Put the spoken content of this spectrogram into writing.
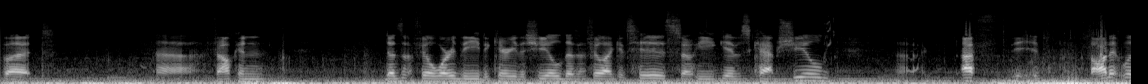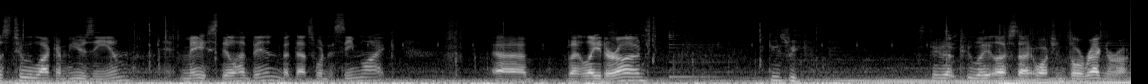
But uh, Falcon doesn't feel worthy to carry the shield, doesn't feel like it's his, so he gives Cap shield. Uh, I th- it, thought it was to like a museum. May still have been, but that's what it seemed like. Uh, but later on, excuse me, stayed up too late last night watching Thor Ragnarok.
